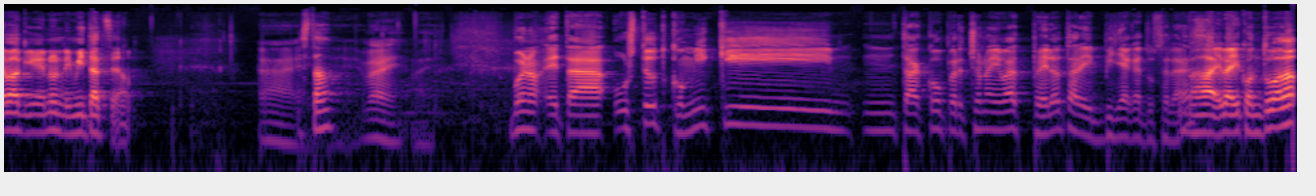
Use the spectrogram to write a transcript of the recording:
erabaki genuen imitatzea. Ai, Ezta? Bai, bai. Bueno, eta uste dut komikitako pertsonai bat pelotari bilakatu zela, ez? Bai, bai, kontua da,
